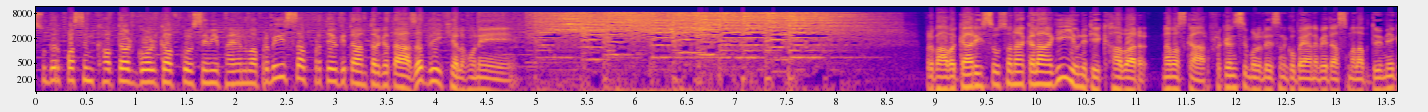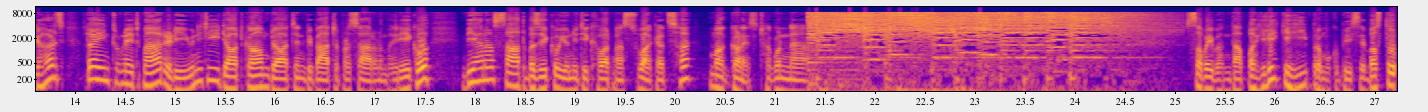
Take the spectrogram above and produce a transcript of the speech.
सुदूरपश्चिम खप्तड गोल्ड कपको सेमी फाइनलमा प्रवेश प्रतियोगिता अन्तर्गत आज दुई खेल हुने। प्रभावकारी सूचनाका लागि युनिटी खबर। नमस्कार फ्रिक्वेन्सी मोडुलेसनको बयानब्बे दशमलव दुई मेगा हर्ज र इन्टरनेटमा radio unity dot com dot एनबीबाट प्रसारण भइरहेको बिहान सात बजेको युनिटी खबरमा स्वागत छ म गणेश ठगुन्ना। सबैभन्दा पहिले केही प्रमुख विषयवस्तु।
